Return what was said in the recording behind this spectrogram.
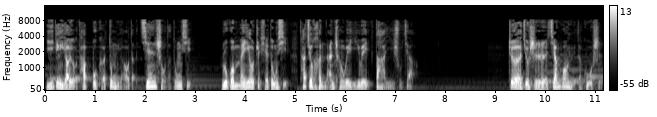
一定要有他不可动摇的坚守的东西，如果没有这些东西，他就很难成为一位大艺术家。这就是姜光宇的故事，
